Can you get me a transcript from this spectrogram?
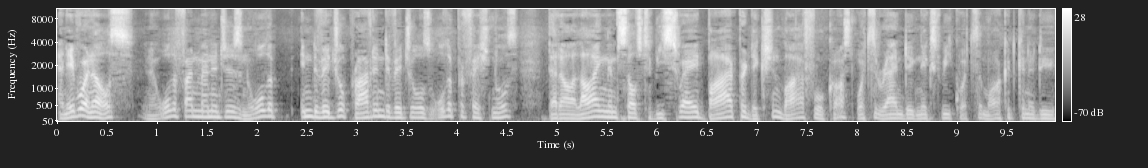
and everyone else, you know, all the fund managers and all the individual, private individuals, all the professionals that are allowing themselves to be swayed by a prediction, by a forecast. What's the Rand doing next week? What's the market going to do?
